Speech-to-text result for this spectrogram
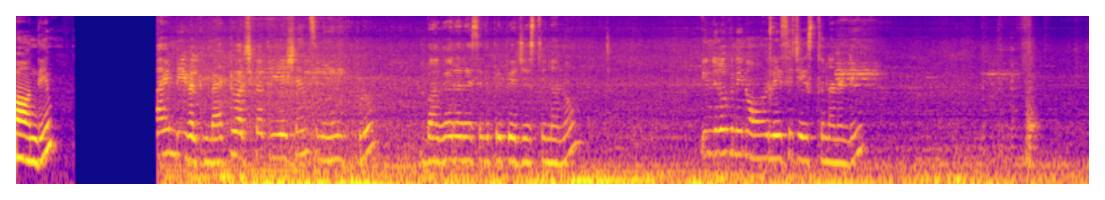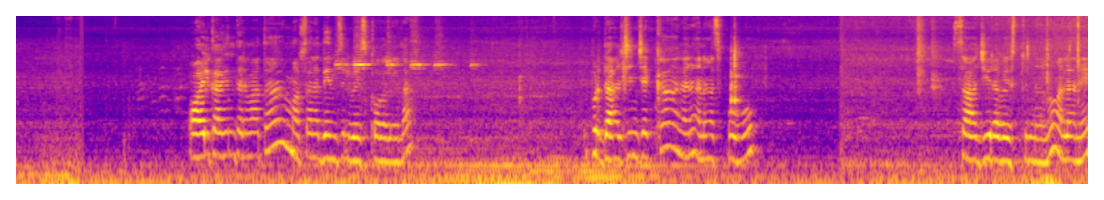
బాగుంది. హాయ్ అండి welcome back to Varshika creations నేను ఇప్పుడు బగారా రైస్ అయితే ప్రిపేర్ చేస్తున్నాను. ఇందులోకి నేను ఆయిల్ వేసి చేస్తున్నానండి. ఆయిల్ కాగిన తర్వాత మసాలా దినుసులు వేసుకోవాలి కదా. ఇప్పుడు దాల్చిన చెక్క అలానే అనాస పువ్వు. సాజీరా వేస్తున్నాను అలానే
